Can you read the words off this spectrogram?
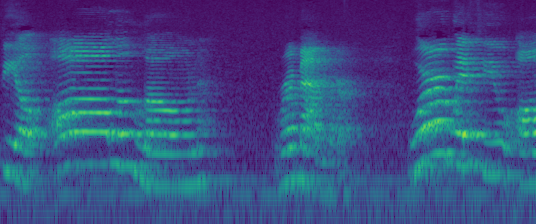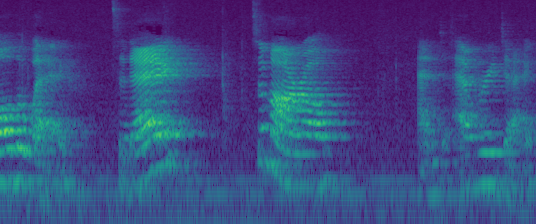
feel all alone, remember, we're with you all the way, today, tomorrow, and every day.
